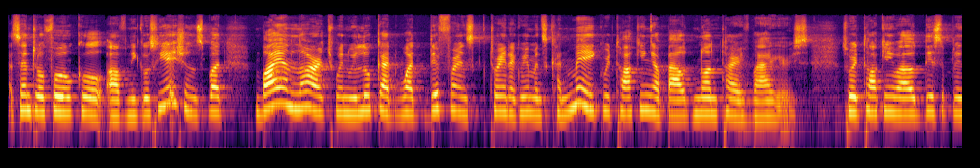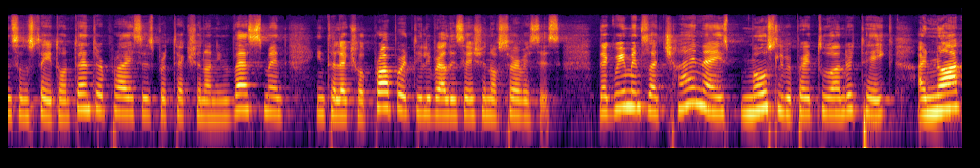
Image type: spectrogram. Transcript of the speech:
a central focal of negotiations. But by and large, when we look at what different trade agreements can make, we're talking about non tariff barriers. So we're talking about disciplines on state owned enterprises, protection on investment, intellectual property, liberalization of services. The agreements that China is mostly prepared to undertake are not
